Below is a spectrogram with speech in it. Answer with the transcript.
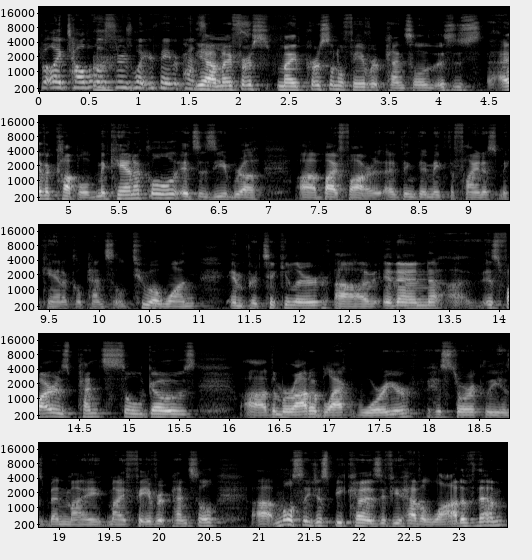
but like tell the listeners what your favorite pencil Yeah, is. my first, my personal favorite pencil. This is I have a couple. Mechanical, it's a Zebra uh, by far. I think they make the finest mechanical pencil. 201 in particular. Uh, and then uh, as far as pencil goes. Uh, the Murata Black Warrior historically has been my my favorite pencil, uh, mostly just because if you have a lot of them,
